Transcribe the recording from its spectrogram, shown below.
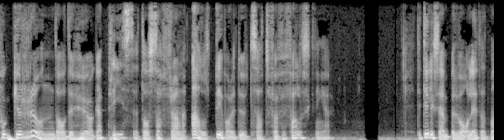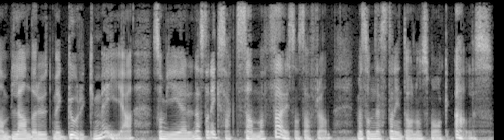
På grund av det höga priset har saffran alltid varit utsatt för förfalskningar. Det är till exempel vanligt att man blandar ut med gurkmeja som ger nästan exakt samma färg som saffran men som nästan inte har någon smak alls.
